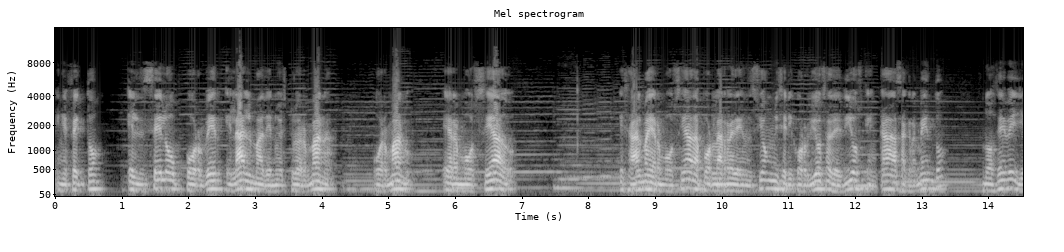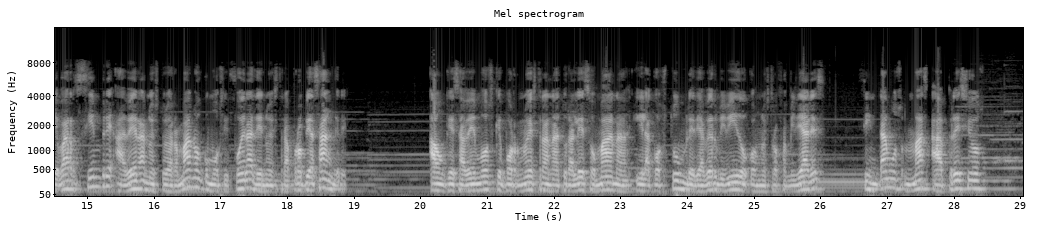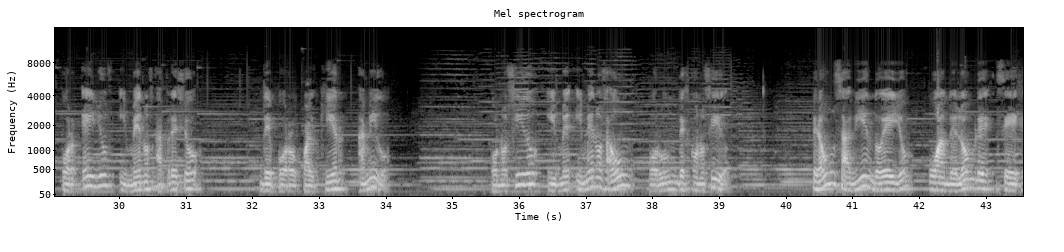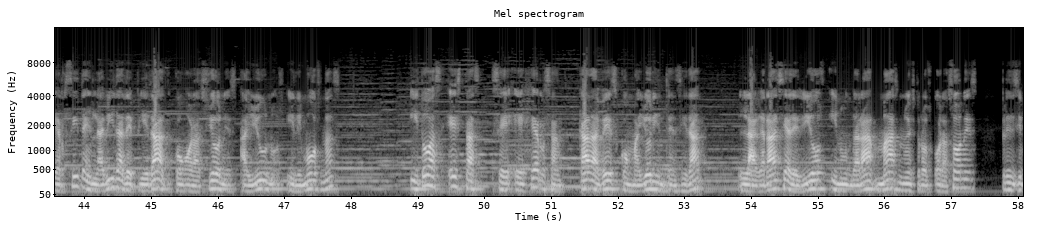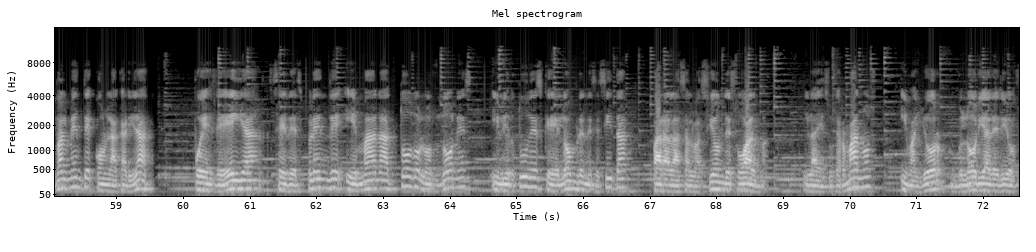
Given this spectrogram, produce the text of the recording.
En efecto, el celo por ver el alma de nuestra hermana o hermano hermoseado, esa alma hermoseada por la redención misericordiosa de Dios en cada sacramento, nos debe llevar siempre a ver a nuestro hermano como si fuera de nuestra propia sangre aunque sabemos que por nuestra naturaleza humana y la costumbre de haber vivido con nuestros familiares, sintamos más aprecio por ellos y menos aprecio de por cualquier amigo, conocido y, y menos aún por un desconocido. Pero aún sabiendo ello, cuando el hombre se ejercita en la vida de piedad con oraciones, ayunos y limosnas, y todas estas se ejerzan cada vez con mayor intensidad, la gracia de Dios inundará más nuestros corazones, principalmente con la caridad, pues de ella se desprende y emana todos los dones y virtudes que el hombre necesita para la salvación de su alma, la de sus hermanos y mayor gloria de Dios.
